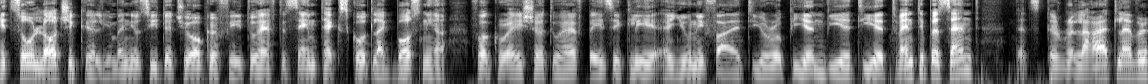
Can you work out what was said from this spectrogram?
it's so logical when you see the geography to have the same tax code like Bosnia for Croatia, to have basically a unified European VAT at 20%, that's the right level,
